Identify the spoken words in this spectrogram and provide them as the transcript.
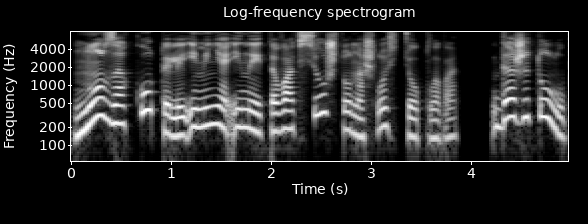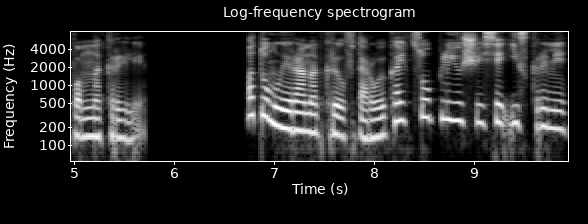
Но закутали и меня, и Нейта во все, что нашлось теплого. Даже тулупом накрыли. Потом Лейран открыл второе кольцо, плюющееся искрами.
